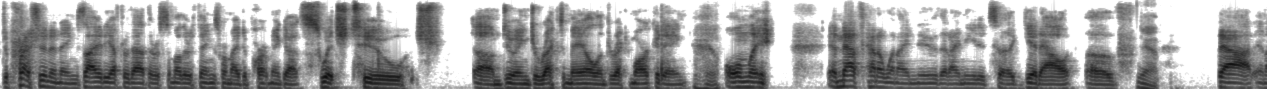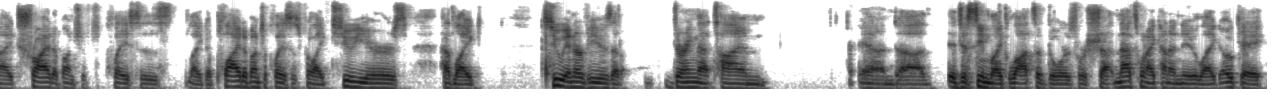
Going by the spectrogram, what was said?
depression and anxiety after that, there were some other things where my department got switched to, um, doing direct mail and direct marketing mm-hmm. only. And that's kind of when I knew that I needed to get out of, yeah that and I tried a bunch of places, like applied a bunch of places for like two years, had like two interviews at during that time. And uh, it just seemed like lots of doors were shut. And that's when I kind of knew like, okay,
